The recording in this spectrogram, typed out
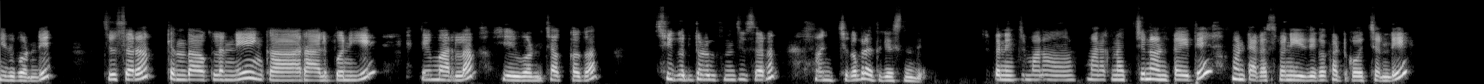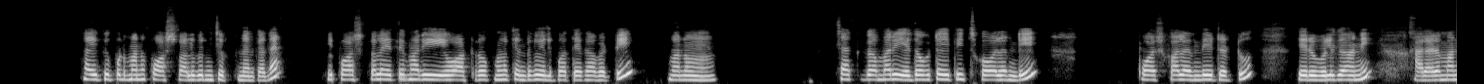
ఇదిగోండి. చూసారా? కింద ఆకులన్నీ ఇంకా రాలిపోయినాయి. మరలా ఇవ్వండి చక్కగా చిగురు తొడుగుతుంది చూసారా? మంచిగా బ్రతికేసింది. ఇక్కడ నుంచి మనం మనకు నచ్చిన అంట అయితే మన టెరస్ పైన ఈజీగా కట్టుకోవచ్చండి. అయితే ఇప్పుడు మన పోషకాల గురించి చెప్తున్నాను కదా. ఈ పోషకాలు అయితే మరి వాటర్ రూపంలో కిందకి వెళ్ళిపోతాయి కాబట్టి మనం చక్కగా మరి ఏదో ఒకటి అయితే ఇచ్చుకోవాలండి. పోషకాలు అందేటట్టు ఎరువులు కానీ అలాగే మన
